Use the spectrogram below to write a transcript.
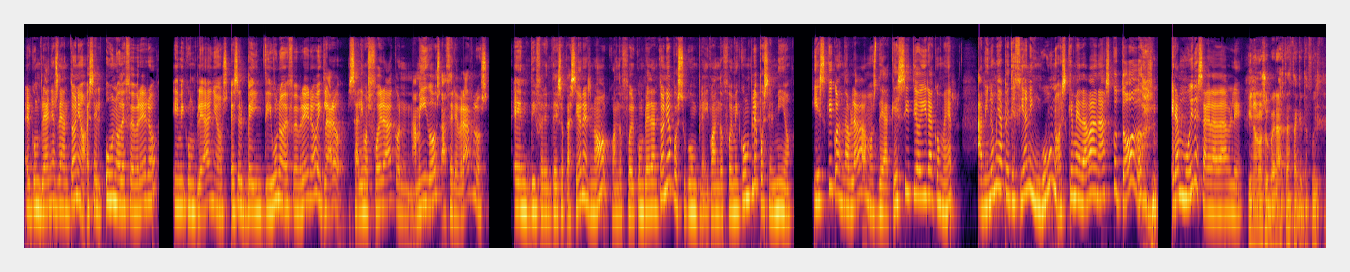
El cumpleaños de Antonio es el 1 de febrero y mi cumpleaños es el 21 de febrero y claro, salimos fuera con amigos a celebrarlos en diferentes ocasiones, ¿no? Cuando fue el cumple de Antonio, pues su cumple y cuando fue mi cumple, pues el mío. Y es que cuando hablábamos de a qué sitio ir a comer, a mí no me apetecía ninguno, es que me daban asco todos. Era muy desagradable. Y no lo superaste hasta que te fuiste.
